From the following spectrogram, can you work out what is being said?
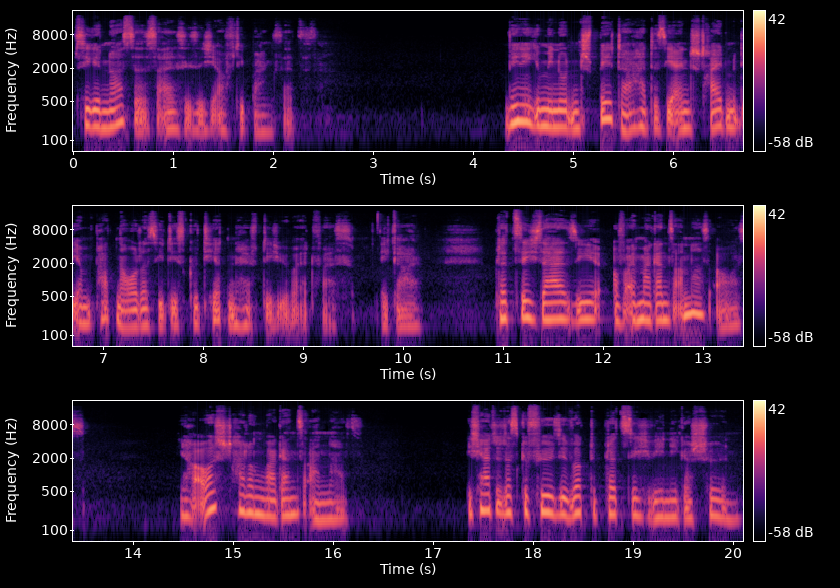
Sie genoss es, als sie sich auf die Bank setzte. Wenige Minuten später hatte sie einen Streit mit ihrem Partner oder sie diskutierten heftig über etwas. Egal. Plötzlich sah sie auf einmal ganz anders aus. Ihre Ausstrahlung war ganz anders. Ich hatte das Gefühl, sie wirkte plötzlich weniger schön.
